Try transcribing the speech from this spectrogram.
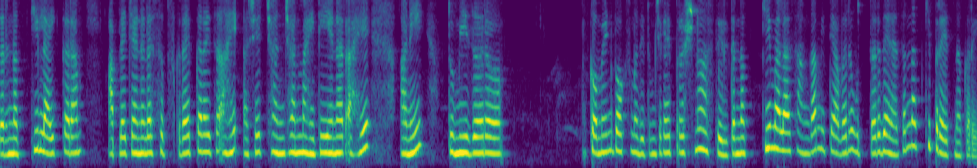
तर नक्की लाईक करा. आपल्या चॅनलला सबस्क्राईब करायचं आहे. असे छान छान माहिती येणार आहे. आणि तुम्ही जर कमेंट बॉक्समध्ये तुमचे काही प्रश्न असतील तर नक्की मला सांगा. मी त्यावर उत्तर देण्याचा नक्की प्रयत्न करेल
